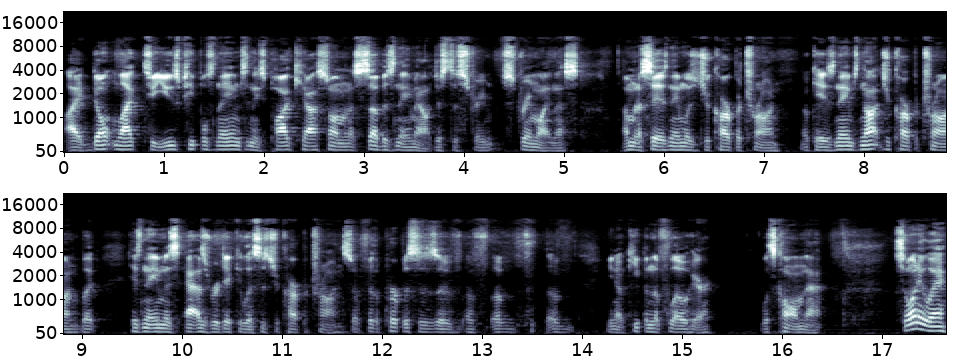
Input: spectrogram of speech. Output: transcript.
I don't like to use people's names in these podcasts, so I'm going to sub his name out just to stream, streamline this. I'm going to say his name was Jakar Jakarpatron. Okay, his name's not Jakar Jakarpatron, but his name is as ridiculous as Jakar Jakarpatron. So for the purposes of, of, of, of you know keeping the flow here, Let's call him that. So anyway,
